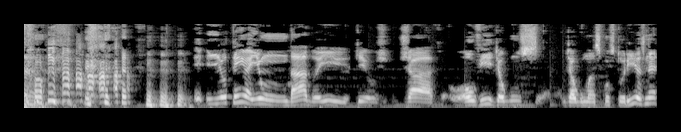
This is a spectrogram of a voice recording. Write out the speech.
Então... e, e eu tenho aí um dado aí que eu já ouvi de alguns de algumas consultorias, né,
